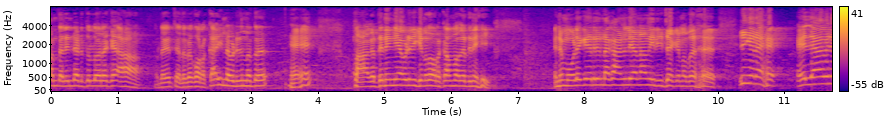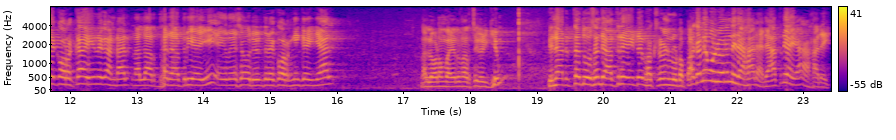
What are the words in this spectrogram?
പന്തലിന്റെ അടുത്തുള്ളവരൊക്കെ ആ അതായത് ചിലരൊക്കെ ഉറക്കായിട്ടുണ്ട് അവിടെ ഇരുന്നിട്ട്. ഏ? പാകത്തിന് ഇനി അവിടെ ഇരിക്കണത് ഉറക്കാൻ പാകത്തിനേ. എന്റെ മുകളിൽ കയറിയിരുന്ന കാണില്ല എന്നാണ് നിരീക്ഷിക്കണത് ഇങ്ങനെ എല്ലാവരെയൊക്കെ ഉറക്കായി എന്ന് കണ്ടാൽ നല്ല അർദ്ധരാത്രിയായി. ഏകദേശം ഓരോരുത്തരൊക്കെ ഉറങ്ങിക്കഴിഞ്ഞാൽ നല്ലോണം വയറ് നിറച്ച് കഴിക്കും. പിന്നെ അടുത്ത ദിവസം രാത്രിയായിട്ട് ഭക്ഷണങ്ങളിലൂട്ടോ പകല മുഴുവനും നിരാഹാര. രാത്രിയായ ആഹാരം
